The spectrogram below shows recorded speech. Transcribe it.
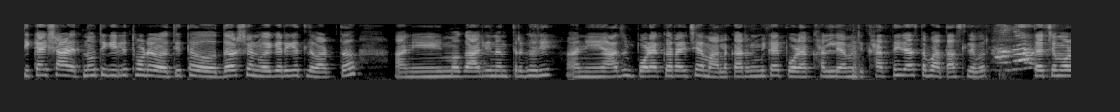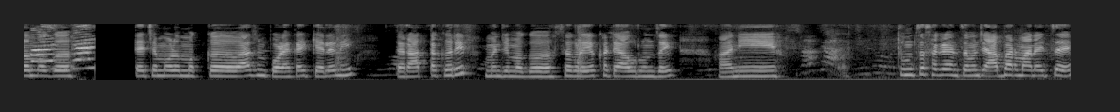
ती काही शाळेत नव्हती गेली थोड्या वेळ तिथं दर्शन वगैरे घेतलं वाटतं. आणि मग आली नंतर घरी आणि अजून पोळ्या करायच्या आहे मला कारण मी काय पोळ्या खाल्ल्या म्हणजे खात नाही जास्त भात असल्यावर. त्याच्यामुळं मग त्याच्यामुळं मग अजून पोळ्या काही केल्या नाही. तर आत्ता करील म्हणजे मग सगळं एकटे आवरून जाईल. आणि तुमचं सगळ्यांचं म्हणजे आभार मानायचं आहे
